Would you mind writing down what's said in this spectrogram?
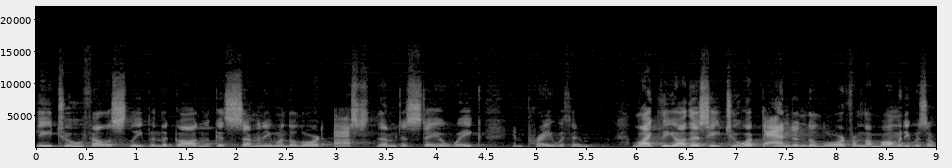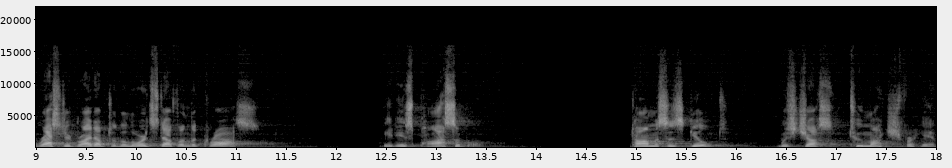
he too fell asleep in the Garden of Gethsemane when the Lord asked them to stay awake and pray with him. Like the others, he too abandoned the Lord from the moment he was arrested right up to the Lord's death on the cross. It is possible. Thomas's guilt was just too much for him.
